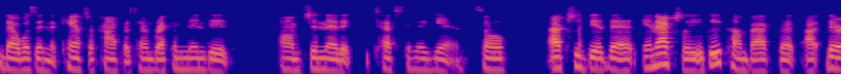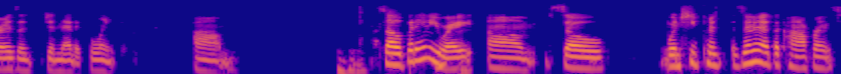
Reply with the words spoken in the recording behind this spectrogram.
that was in the cancer conference had recommended um, genetic testing again. So actually did that. And actually, it did come back that I, there is a genetic link. Um, mm-hmm. So, but any rate, um, so when she presented at the conference,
